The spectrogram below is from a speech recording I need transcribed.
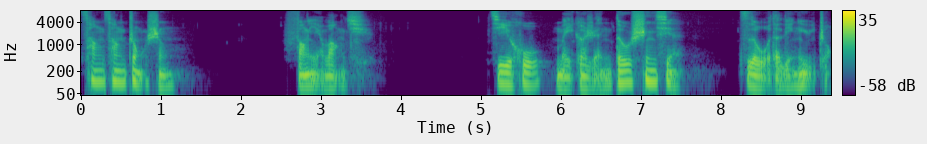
苍苍众生，放眼望去，几乎每个人都深陷自我的囹圄中，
